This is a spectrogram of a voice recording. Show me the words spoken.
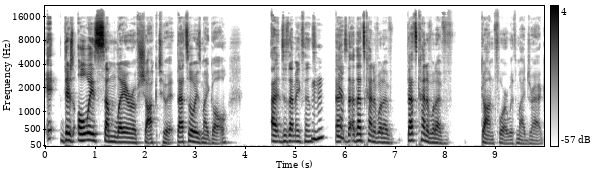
it, there's always some layer of shock to it that's always my goal uh, does that make sense Mhm. Uh, Yes. th- that's kind of what I've that's kind of what I've gone for with my drag.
